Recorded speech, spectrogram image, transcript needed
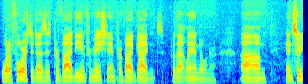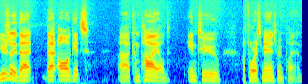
What a forester does is provide the information and provide guidance for that landowner. Um, and so usually that that all gets uh, compiled into a forest management plan,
